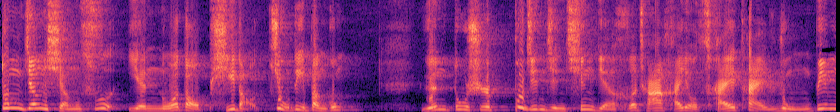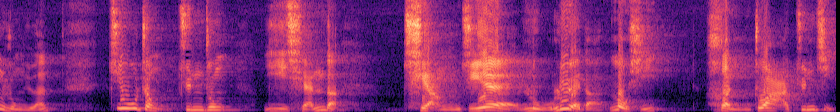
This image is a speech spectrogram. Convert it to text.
东江饷司也挪到皮岛就地办公。袁都师不仅仅清点核查，还要裁汰冗兵冗员。纠正军中以前的抢劫掳掠的陋习，狠抓军纪，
